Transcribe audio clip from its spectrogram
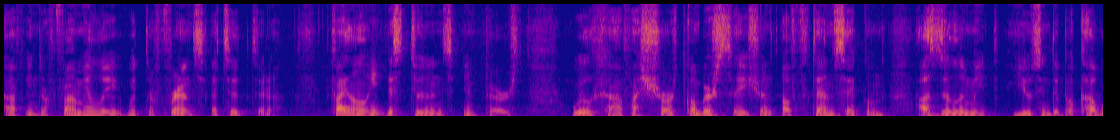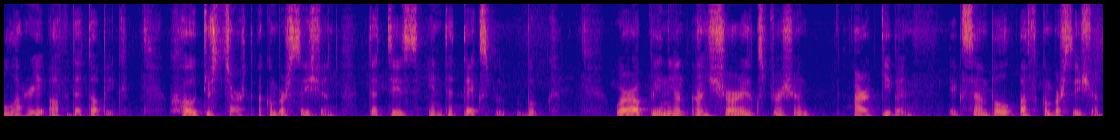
have in their family, with their friends, etc. Finally, the students in pairs will have a short conversation of 10 seconds as the limit using the vocabulary of the topic. How to start a conversation that is in the textbook, where opinion and short expression are given. Example of conversation.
